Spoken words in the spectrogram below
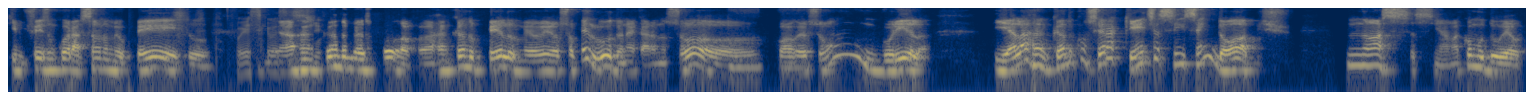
que fez um coração no meu peito. Foi esse que eu assisti. Arrancando meus, pô, arrancando pelo meu, eu sou peludo, né, cara? Eu não sou, eu sou um gorila. E ela arrancando com cera quente assim, sem dó, bicho. Nossa senhora, como doeu.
